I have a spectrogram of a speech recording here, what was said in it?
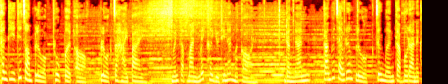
ทันทีที่จอมปลวกถูกเปิดออก ปลวกจะหายไป เหมือนกับมันไม่เคยอยู่ที่นั่นมาก่อน ดังนั้นการวิจัยเรื่องปลวกจึงเหมือนกับโบราณค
